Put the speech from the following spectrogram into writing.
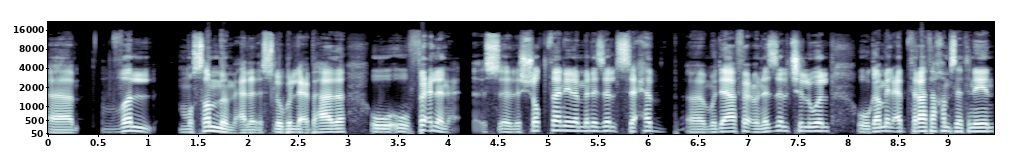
آه ظل مصمم على أسلوب اللعب هذا وفعلا الشوط الثاني لما نزل سحب آه، مدافع ونزل تشيلويل وقام يلعب 3 5 2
